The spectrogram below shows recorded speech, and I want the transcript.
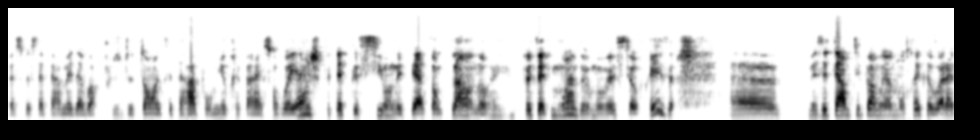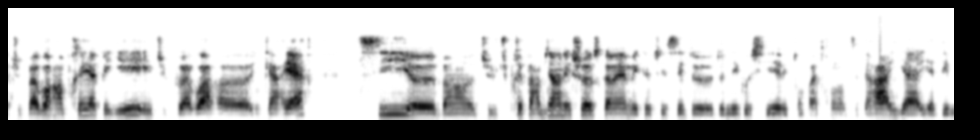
parce que ça permet d'avoir plus de temps etc pour mieux préparer son voyage. Peut-être que si on était à temps plein on aurait peut-être moins de mauvaises surprises. Euh, mais c'était un petit peu un moyen de montrer que voilà tu peux avoir un prêt à payer et tu peux avoir euh, une carrière si euh, ben tu, prépares bien les choses quand même et que tu essaies de, négocier avec ton patron, etc., il y a, y, a des,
